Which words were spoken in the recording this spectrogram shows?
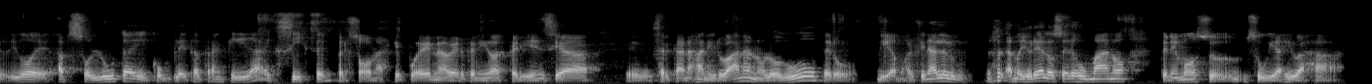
yo digo de absoluta y completa tranquilidad. Existen personas que pueden haber tenido experiencias eh, cercanas a Nirvana, no lo dudo, pero digamos, al final la mayoría de los seres humanos tenemos uh, subidas y bajadas.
